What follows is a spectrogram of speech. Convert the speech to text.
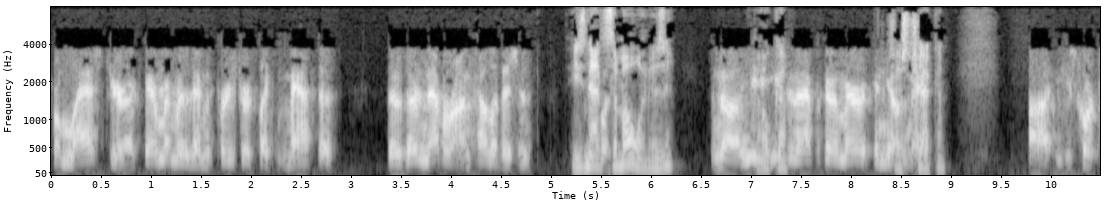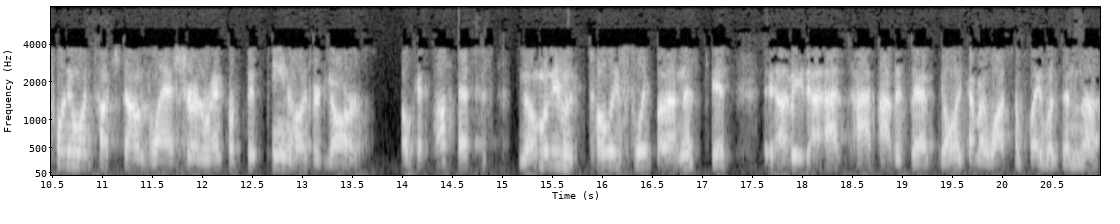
from last year. I can't remember his name. I'm pretty sure it's like Mathis. They're they're never on television. he's not But- Samoan, is he? No, he, Okay. he's an African American young Just man. checking. Uh, he scored 21 touchdowns last year and ran for 1,500 yards. Okay, just, nobody was totally sleeping on this kid. I mean, I, I, obviously, I, the only time I watched him play was in the,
